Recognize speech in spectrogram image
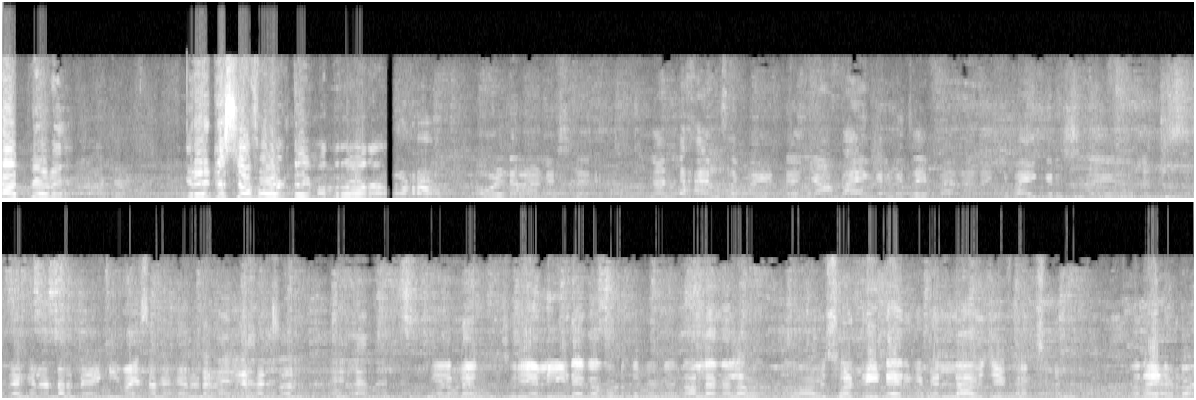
ഹാപ്പിയാണ് ഗ്രേറ്റസ്റ്റ് ഓഫ് ഓൾ ടൈം അത്ര പറയാം ലീഡൊക്കെ കൊടുത്തിട്ടുണ്ട്. നല്ല നല്ല വിഷ്വൽ ട്രീറ്റ് ആയിരിക്കും എല്ലാ വിജയ് ഫാൻസിനും നന്നായിട്ടുണ്ടോ?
